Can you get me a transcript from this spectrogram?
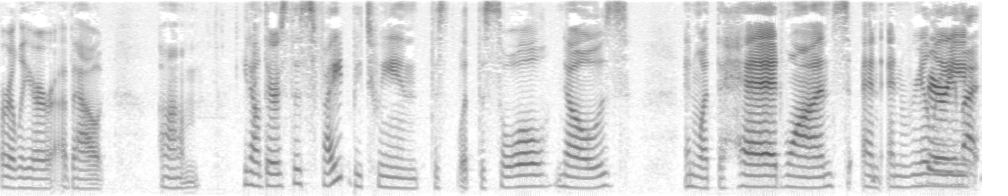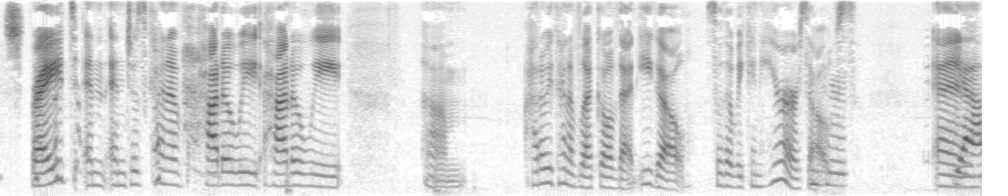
earlier about, um, you know, there's this fight between this, what the soul knows and what the head wants, and and really, right, and and just kind of how do we how do we, um, how do we kind of let go of that ego so that we can hear ourselves. Mm-hmm and yeah.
